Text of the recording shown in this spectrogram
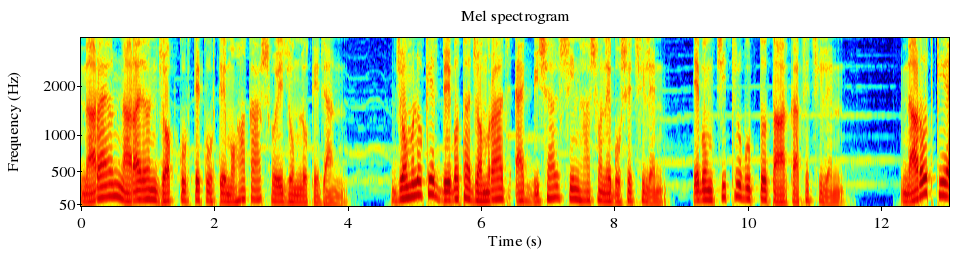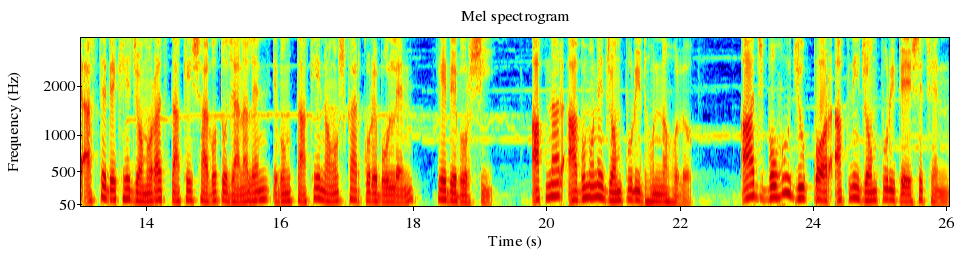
নারায়ণ নারায়ণ জপ করতে করতে মহাকাশ হয়ে যমলোকে যান। যমলোকের দেবতা যমরাজ এক বিশাল সিংহাসনে বসেছিলেন এবং চিত্রগুপ্ত তার কাছে ছিলেন। নারদকে আসতে দেখে যমরাজ তাকে স্বাগত জানালেন এবং তাকে নমস্কার করে বললেন, হে দেবর্ষি, আপনার আগমনে জম্পুরি ধন্য হল। আজ বহু যুগ পর আপনি জম্পুরিতে এসেছেন,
